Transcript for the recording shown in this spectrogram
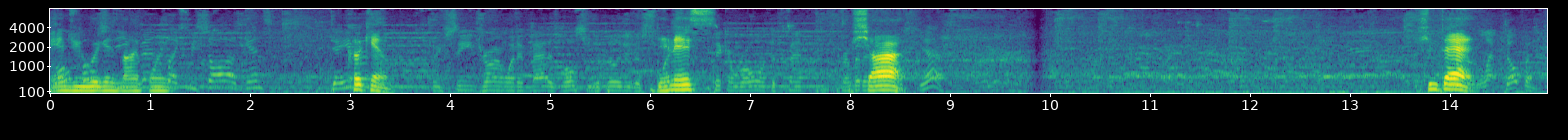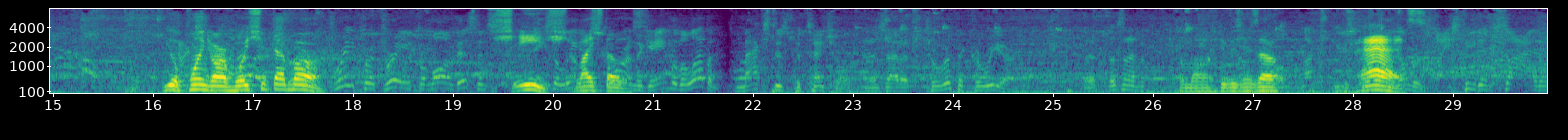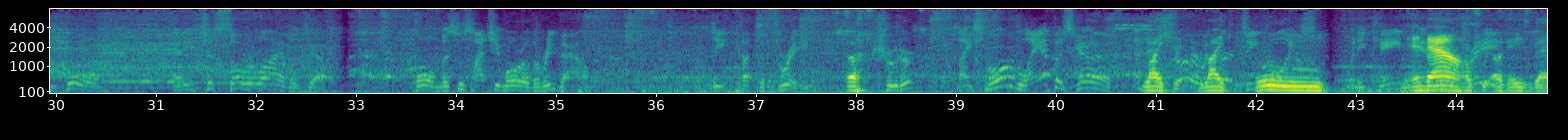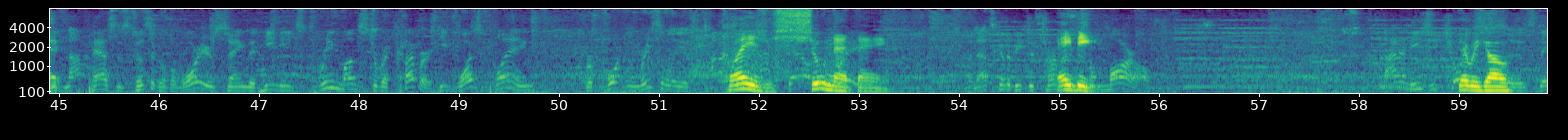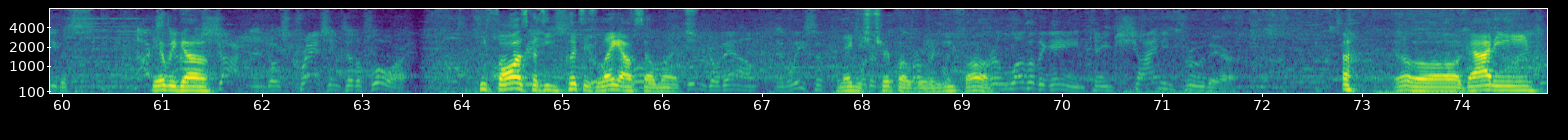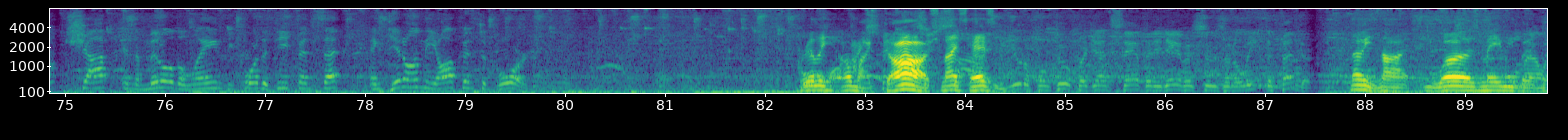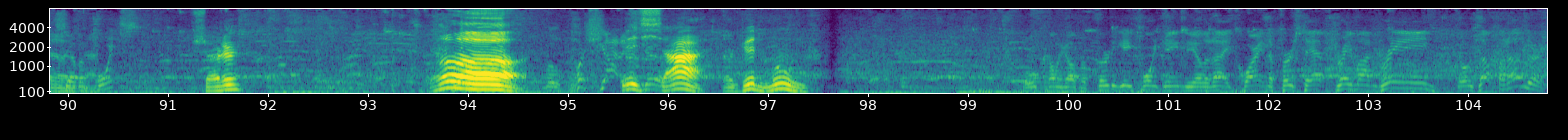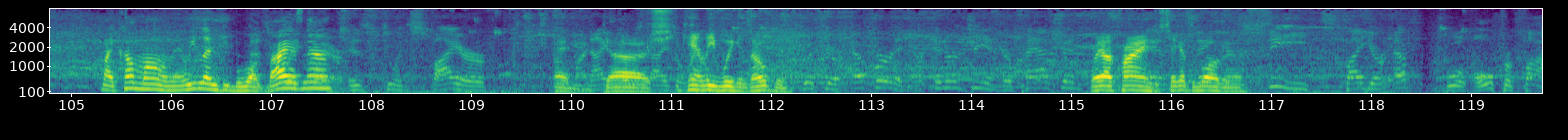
Andrew Wiggins, nine points. Cook him. We've seen Jordan when it matters most his ability to switch, Dennis. pick and roll and defend. Shot. Yes. Shoot that. You a point guard, boy. Shoot that ball. Sheesh. I like those. Maxed his potential and has had a terrific career. Come on, divisions out. Pass. And he's just so reliable, Jeff. Poole misses Hachimura the rebound. Lead cut to three. Ugh. Schroeder, nice move. Layup is good. Like it. Schroeder I like it. Ooh. When he came Man down. the Hopefully- trade, okay, he's he back. Did not pass his physical. The Warriors saying that he needs three months to recover. He was playing for Portland recently. As time Klay is just shooting that thing. AD. tomorrow. Not an easy choice. There we go. There we go. and goes crashing to the floor. He falls because he puts his leg out so much. Couldn't go down, and And they just trip over and he falls. fall. Her love of the game came shining through there. Oh, got him. shot in the middle of the lane before the defense set and get on the offensive board. Really? Oh my gosh. Nice hezzy. Beautiful hoop against Anthony Davis, who's an elite defender. No, he's not. He was maybe, but no, he's not. points. Schroeder. Oh, Little push shot good shot. A good move. Poole coming off a 38-point game the other night. Quiet in the first half. Draymond Green goes up and under. Like, come on, man. We letting people walk by us now? Is to inspire Oh my gosh. You can't leave Wiggins open. with your effort and your energy and your passion. Why y'all crying? Just check out the ball, man. See by your effort. Poole 0 for 5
